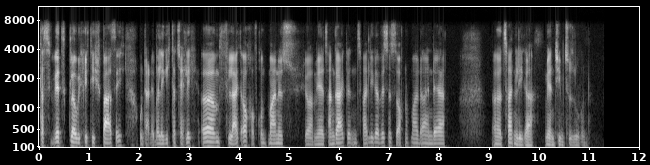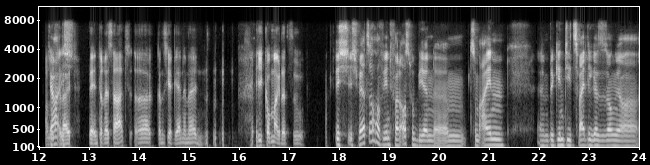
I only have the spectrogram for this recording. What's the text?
das wird, glaube ich, richtig spaßig. Und dann überlege ich tatsächlich, ähm, vielleicht auch aufgrund meines ja, mir jetzt angeeigneten Zweitliga-Wissens auch nochmal da in der äh, zweiten Liga mir ein Team zu suchen. Also ja, vielleicht. Ich wer Interesse hat, äh, kann sich ja gerne melden. ich komme mal dazu. Ich, ich werde es auch auf jeden Fall ausprobieren. Ähm, zum einen ähm, beginnt die Zweitligasaison ja,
